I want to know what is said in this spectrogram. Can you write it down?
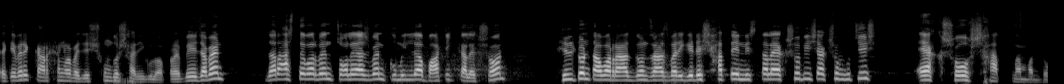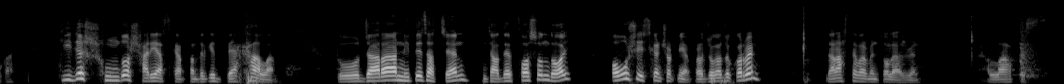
একেবারে কারখানার বাইরে সুন্দর শাড়িগুলো আপনারা পেয়ে যাবেন। যারা আসতে পারবেন, চলে আসবেন Cumilla batik collection Hilton tower Rajganj, Rajbari গেটের সাথে নিস্তালা একশো বিশ, একশো পঁচিশ, একশো সাত নাম্বার দোকান। কি যে সুন্দর শাড়ি আজকে আপনাদেরকে দেখালাম। তো যারা নিতে চাচ্ছেন, যাদের পছন্দ হয়, অবশ্যই স্ক্রিনশট নিয়ে আপনারা যোগাযোগ করবেন। যারা আসতে পারবেন, চলে আসবেন। আল্লাহ হাফেজ।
